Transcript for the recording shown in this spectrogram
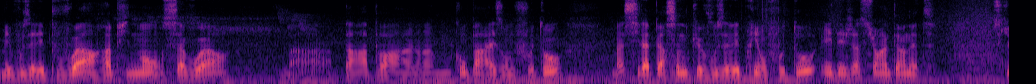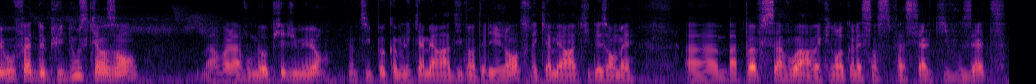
mais vous allez pouvoir rapidement savoir, bah, par rapport à une comparaison de photos, bah, si la personne que vous avez pris en photo est déjà sur Internet. Ce que vous faites depuis 12-15 ans, bah, voilà, vous met au pied du mur, un petit peu comme les caméras dites intelligentes, les caméras qui désormais euh, peuvent savoir avec une reconnaissance faciale qui vous êtes,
